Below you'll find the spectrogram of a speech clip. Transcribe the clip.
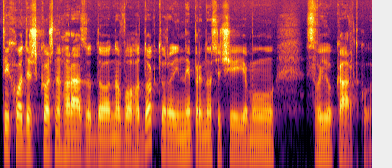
ти ходиш кожного разу до нового доктора і не приносячи йому свою картку?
